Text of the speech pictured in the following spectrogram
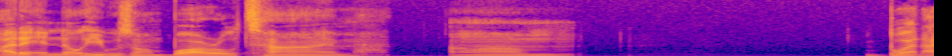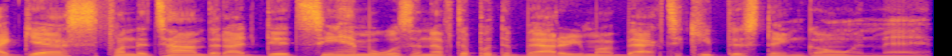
I didn't know he was on borrowed time, um, but I guess from the time that I did see him, it was enough to put the battery in my back to keep this thing going, man.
